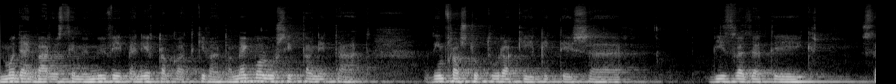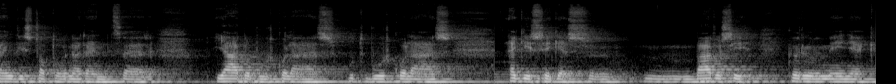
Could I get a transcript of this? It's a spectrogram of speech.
Modern Város című művében írtakat kívánta megvalósítani, tehát az infrastruktúra kiépítése, vízvezeték, szengvíz csatornarendszer, járdaburkolás, útburkolás, egészséges városi körülmények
